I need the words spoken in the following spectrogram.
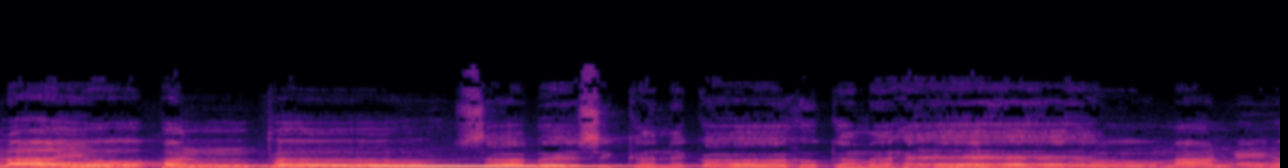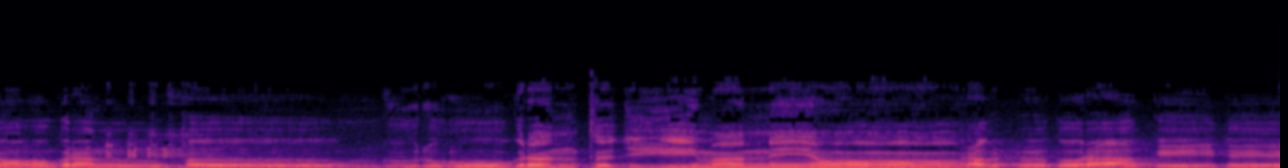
ਅਵਚ ਲਾਇਓ ਪੰਥ। ਸਭ ਸਿੱਖਨ ਕਾ ਹੁਕਮ ਹੈ। ਗੁਰੂ ਮਾਨਿਓ ਗ੍ਰੰਥ। ਗੁਰੂ ਗ੍ਰੰਥ ਜੀ ਮਾਨਿਓ। ਪ੍ਰਗਟ ਗੁਰਾ ਕੀ ਦੇ।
